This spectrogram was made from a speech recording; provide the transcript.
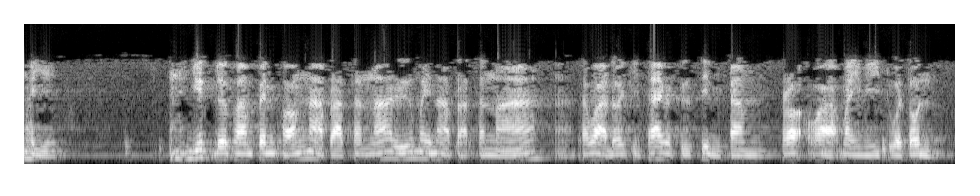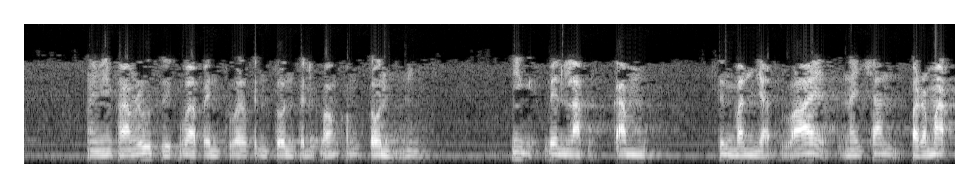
ไม่ยึดโดยความเป็นของหน่าปรารถนาหรือไม่น่าปรารถนา ถ้าว่าโดยที่แท้ก็คือสิ้นกรรม เพราะว่าไม่มีตัวตน ไม่มีความรู้สึกว่าเป็นตัวเป็นตนเป็นของของตน นี่เป็นหลักกรรม ซึ่งบัญญัติไว้ในชั้นปรมัตถ์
